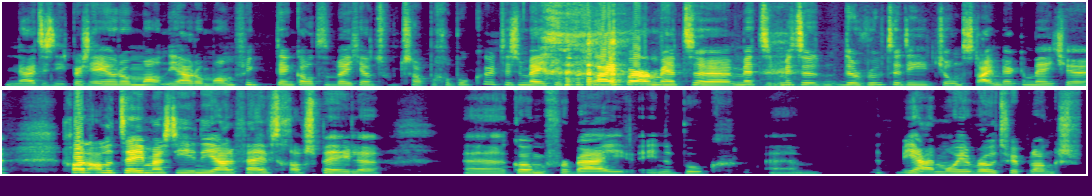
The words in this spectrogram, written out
Nou, het is niet per se een roman. Ja, roman vind ik denk altijd een beetje aan zoetsappige boeken. Het is een beetje vergelijkbaar met, uh, met, met de, de route die John Steinbeck een beetje... Gewoon alle thema's die in de jaren 50 afspelen, uh, komen voorbij in het boek. Um, ja, een mooie roadtrip langs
